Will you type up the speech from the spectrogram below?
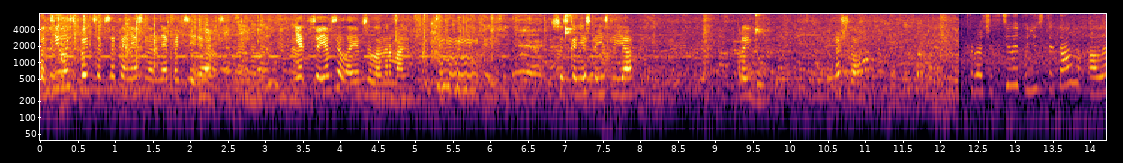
Хотілося б це все, звісно, не потеряти. Нет, все, я взяла, я взяла, нормально. Сейчас, конечно, если я пройду. Прошла. Коротше, хотіли поїсти там, але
